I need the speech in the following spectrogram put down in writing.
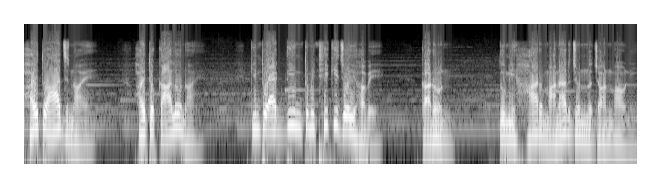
হয়তো আজ নয়, হয়তো কালও নয়, কিন্তু একদিন তুমি ঠিকই জয়ী হবে, কারণ তুমি হার মানার জন্য জন্মাওনি,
